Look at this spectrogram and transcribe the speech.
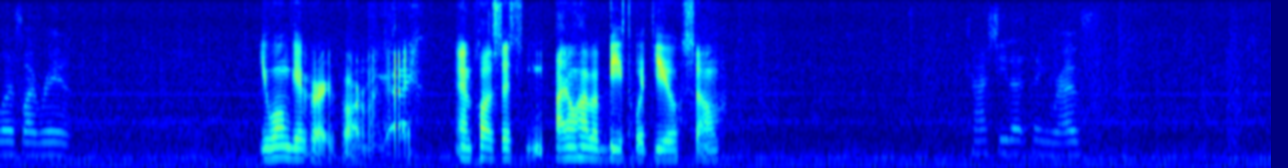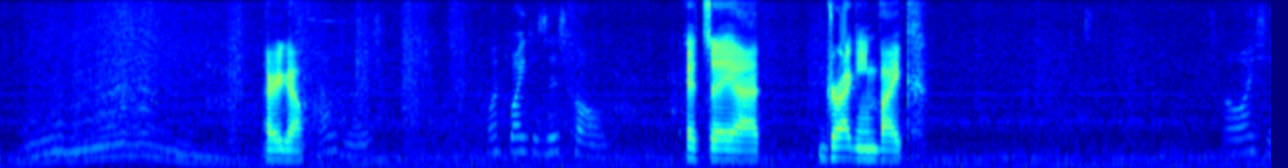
What if I ran? You won't get very far, my guy. And plus, it's. I don't have a beef with you, so. Can I see that thing rev? There you go. That was nice. What bike is this called? It's a uh, dragging bike. Oh, I see.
